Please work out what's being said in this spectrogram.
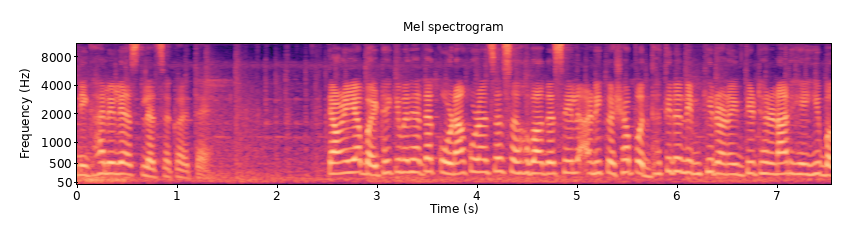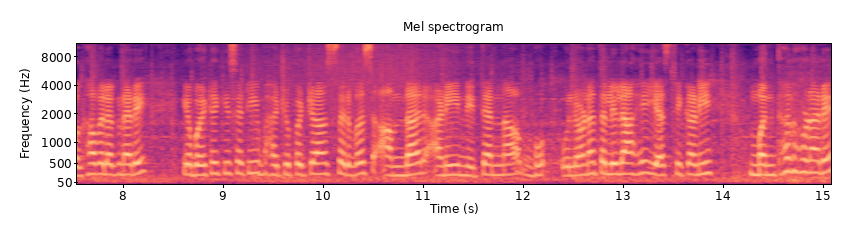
निघालेले असल्याचं कळतंय. त्यामुळे या बैठकीमध्ये आता कोणाकोणाचा सहभाग असेल आणि कशा पद्धतीनं नेमकी रणनीती ठरणार हेही बघावं लागणार आहे. या बैठकीसाठी भाजपच्या सर्वच आमदार आणि नेत्यांना बोलवण्यात आलेलं आहे. याच ठिकाणी मंथन होणार आहे.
